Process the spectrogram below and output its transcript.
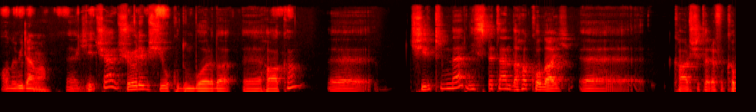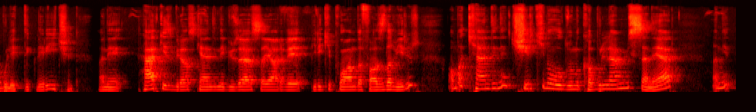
Onu bilemem. Ee, geçen şöyle bir şey okudum bu arada e, Hakan. E, çirkinler nispeten daha kolay e, karşı tarafı kabul ettikleri için. Hani herkes biraz kendini güzel sayar ve 1-2 puan da fazla verir. Ama kendinin çirkin olduğunu kabullenmişsen eğer hani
